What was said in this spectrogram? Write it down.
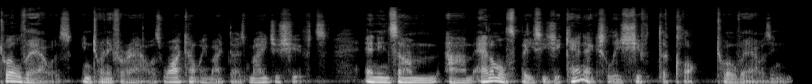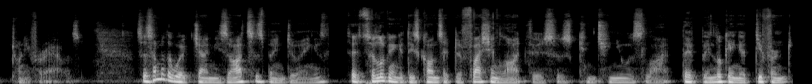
12 hours in 24 hours? Why can't we make those major shifts? And in some um, animal species, you can actually shift the clock 12 hours in 24 hours. So some of the work Jamie Zeitzer has been doing is so, so looking at this concept of flashing light versus continuous light. They've been looking at different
